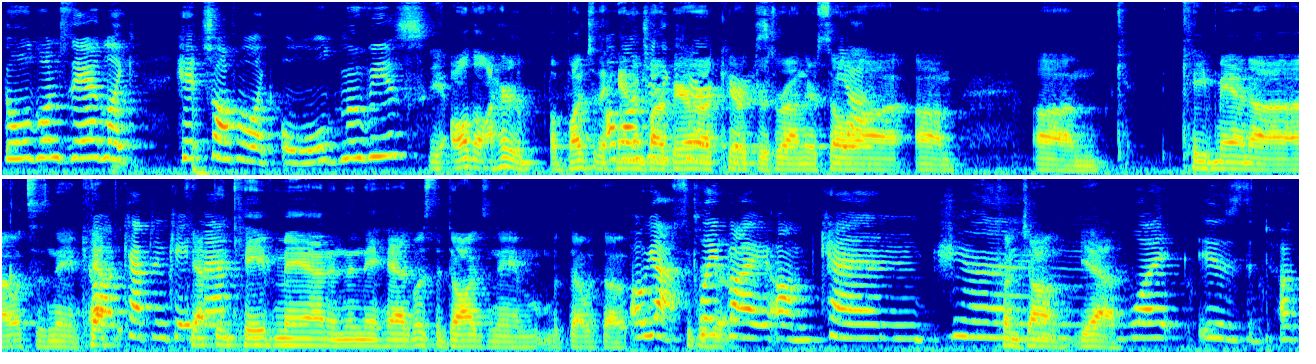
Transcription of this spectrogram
the old ones. They had like hits off of like old movies. Yeah, although I heard a bunch of the Hanna bunch of the Barbera characters. characters. were on there. So, Yeah. uh, um, um, C- caveman, uh, what's his name? Uh, Captain Caveman. Captain Caveman, and then they had what's the dog's name with the with the Oh yeah, superhero? played by um Ken. Ken Jeong, yeah. What is the dog?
